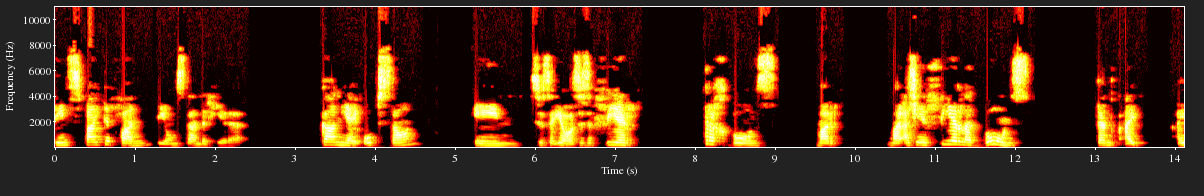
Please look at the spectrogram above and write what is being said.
ten spyte van die omstandighede kan jy opstaan en soos ja, soos 'n veer terugbons, maar maar as jy 'n veer laat bons, dan hy hy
